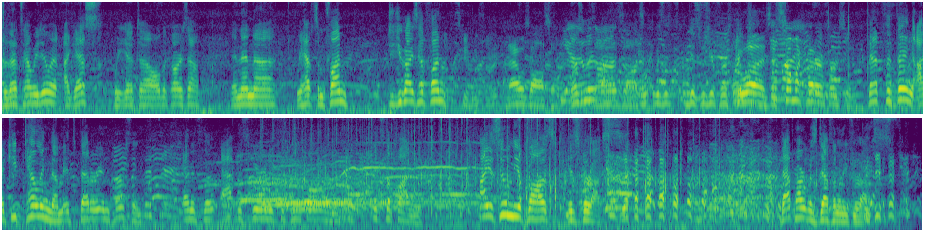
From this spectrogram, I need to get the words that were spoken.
So that's how we do it, I guess. We get uh, all the cars out. And then uh, we have some fun. Did you guys have fun? Excuse me, sorry. That was awesome. Yeah, Wasn't it? was it? awesome. Was this, this was your first It was. It's so much better in person. That's the thing. I keep telling them it's better in person. That's it. And it's the atmosphere and it's the people and it's the fun. I assume the applause is for us. that part was definitely for us.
